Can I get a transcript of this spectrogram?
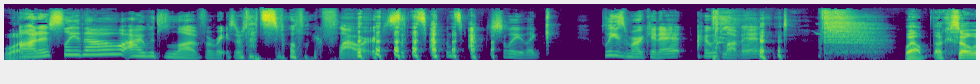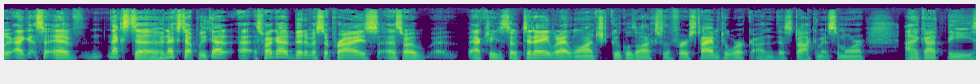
want. Honestly, though, I would love a razor that smelled like flowers. that sounds actually like, please market it. I would love it. Well, okay, so I guess uh, next uh, next up we got uh, so I got a bit of a surprise. Uh, so I, actually, so today when I launched Google Docs for the first time to work on this document some more, I got the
